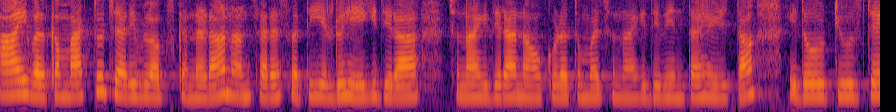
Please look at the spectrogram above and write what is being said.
Hi welcome back to Chari vlogs Kannada ನಾನು ಸರಸ್ವತಿ. ಎಲ್ಲರೂ ಹೇಗಿದ್ದೀರಾ? ಚೆನ್ನಾಗಿದ್ದೀರಾ? ನಾವು ಕೂಡ ತುಂಬ ಚೆನ್ನಾಗಿದ್ದೀವಿ ಅಂತ ಹೇಳ್ತಾ. ಇದು ಟ್ಯೂಸ್ಡೇ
